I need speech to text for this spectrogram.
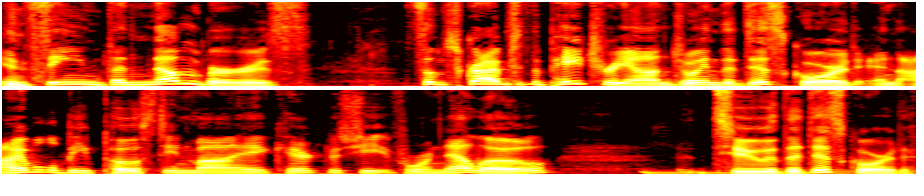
in seeing the numbers, subscribe to the Patreon, join the Discord, and I will be posting my character sheet for Nello to the Discord.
